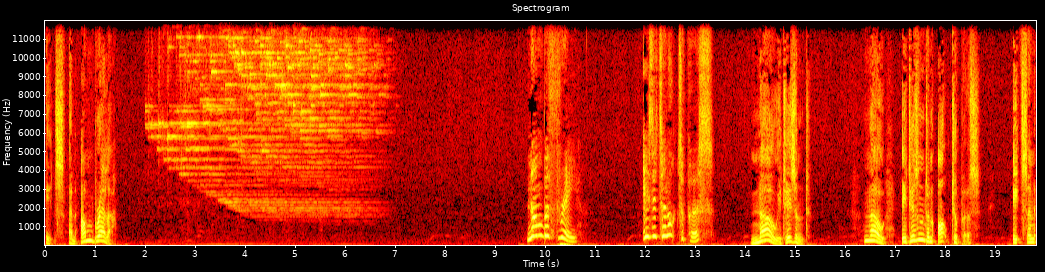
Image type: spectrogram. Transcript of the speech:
It's an umbrella. Three. Is it an octopus? No, it isn't. No, it isn't an octopus. It's an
